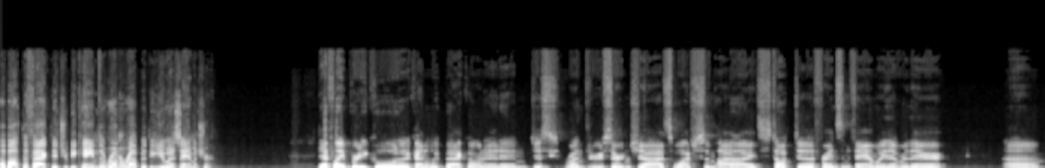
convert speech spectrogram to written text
about the fact that you became the runner-up at the U.S. Amateur? Definitely pretty cool to kind of look back on it and just run through certain shots, watch some highlights, talk to friends and family that were there. Um,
